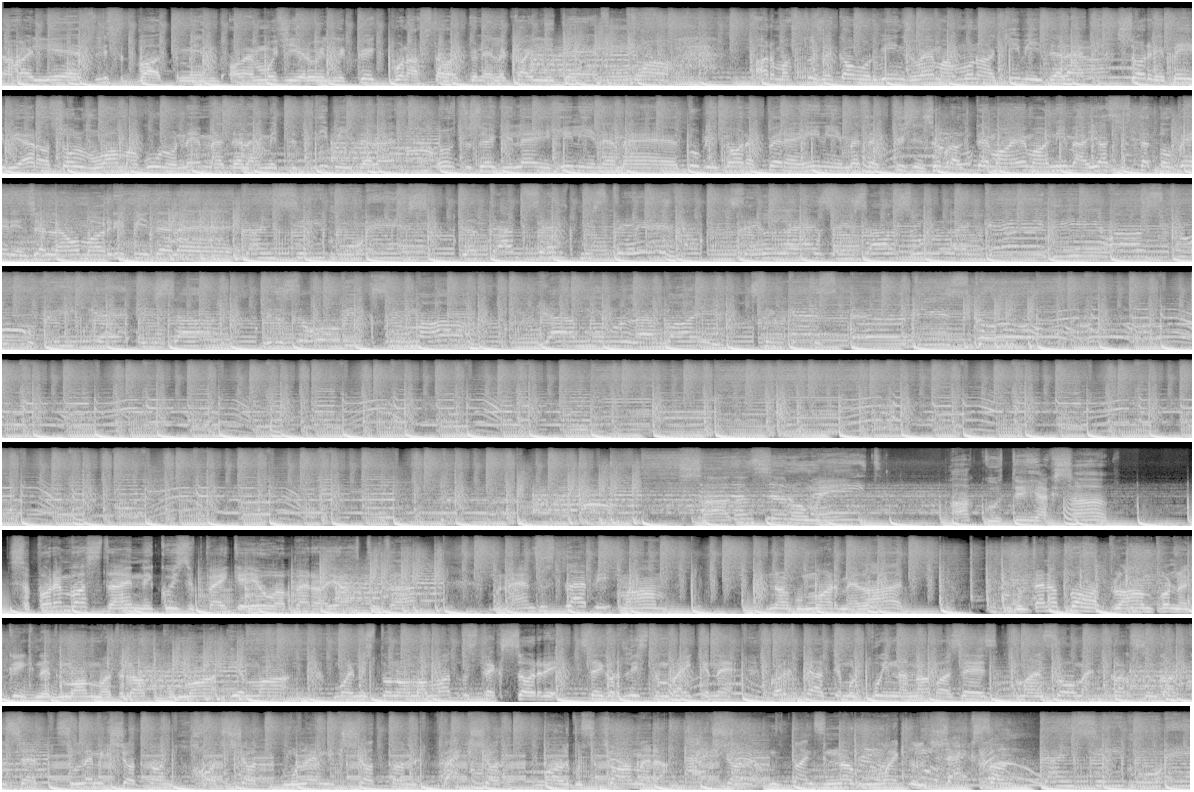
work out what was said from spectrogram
Rokil linnahalli ees, lihtsalt vaata mind, olen musirull, kõik punastavad, kui neile kalli teen. Armastuse kahur viin su ema munakividele. Sorry baby, ära solvu, ma kuulun emmedele, mitte tibidele. Õhtusöögile ei hiline me, tublid noored pereinimesed. Küsin sõbralt tema ema nime ja siis tätoveerin selle oma ribidele. Tantsid mu ees, tead täpselt, mis teen, selles ei saa sulle keegi vastu, kõike ei saa, tühjaks saab. sa parem vasta enne, kui see päike jõuab ära jahtuda. ma näen sust läbi, maam, nagu marmelaad. mul täna paha plaan panna kõik need mammad rappuma ja ma valmistun oma matusteks, sorry, seekord list on väikene, kork pealt ja mul punn on naba sees, ma olen Soome, Karlsson katusel, su lemmikshot on hot shot, mu lemmikshot on back shot, valgus, kaamera, action, tantsin nagu Michael Jackson. tantsid mu ees,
